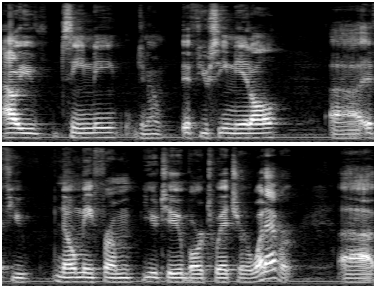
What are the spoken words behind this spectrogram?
how you've seen me, you know, if you see me at all, uh, if you know me from YouTube or Twitch or whatever, uh,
